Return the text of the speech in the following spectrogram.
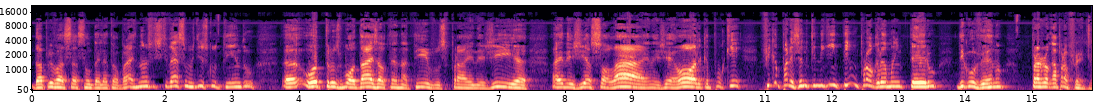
da privatização da Eletrobras, não estivéssemos discutindo uh, outros modais alternativos para a energia, a energia solar, a energia eólica, porque fica parecendo que ninguém tem um programa inteiro de governo para jogar para frente.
